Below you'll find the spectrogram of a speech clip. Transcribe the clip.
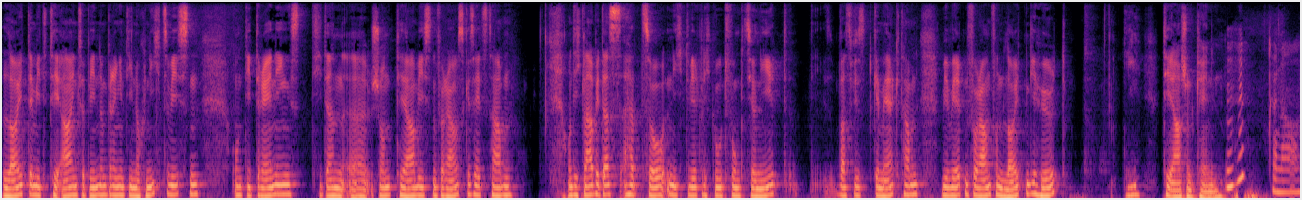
Leute mit TA in Verbindung bringen, die noch nichts wissen und die Trainings, die dann äh, schon TA-Wissen vorausgesetzt haben. Und ich glaube, das hat so nicht wirklich gut funktioniert was wir gemerkt haben, wir werden vor allem von Leuten gehört, die TA schon kennen. Mhm, genau,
